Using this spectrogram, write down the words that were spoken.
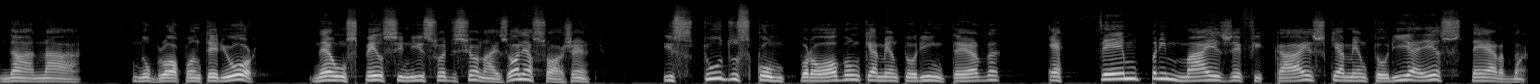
na, na no bloco anterior, né, uns pense nisso adicionais. Olha só, gente. Estudos comprovam que a mentoria interna é sempre mais eficaz que a mentoria externa.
